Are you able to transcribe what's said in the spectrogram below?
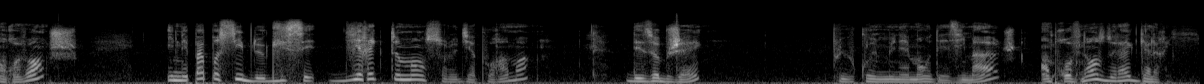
En revanche, il n'est pas possible de glisser directement sur le diaporama des objets, plus communément des images, en provenance de la galerie.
